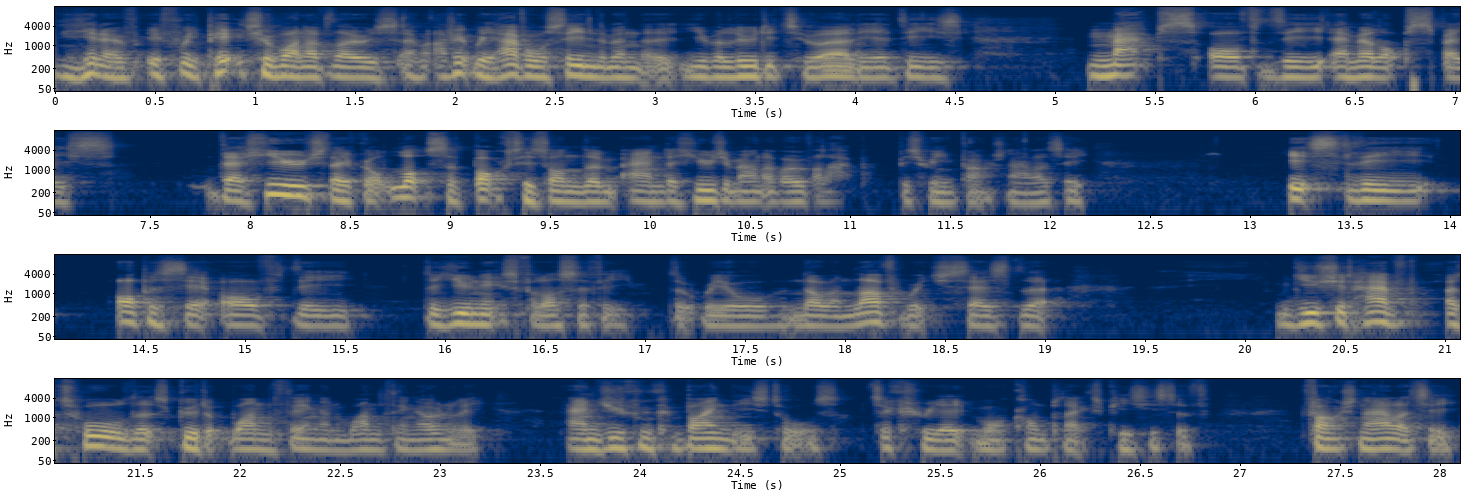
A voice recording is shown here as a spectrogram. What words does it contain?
you know, if we picture one of those, um, I think we have all seen them, and uh, you alluded to earlier these maps of the MLOps space. They're huge. They've got lots of boxes on them and a huge amount of overlap between functionality. It's the opposite of the the Unix philosophy that we all know and love, which says that you should have a tool that's good at one thing and one thing only, and you can combine these tools to create more complex pieces of functionality.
